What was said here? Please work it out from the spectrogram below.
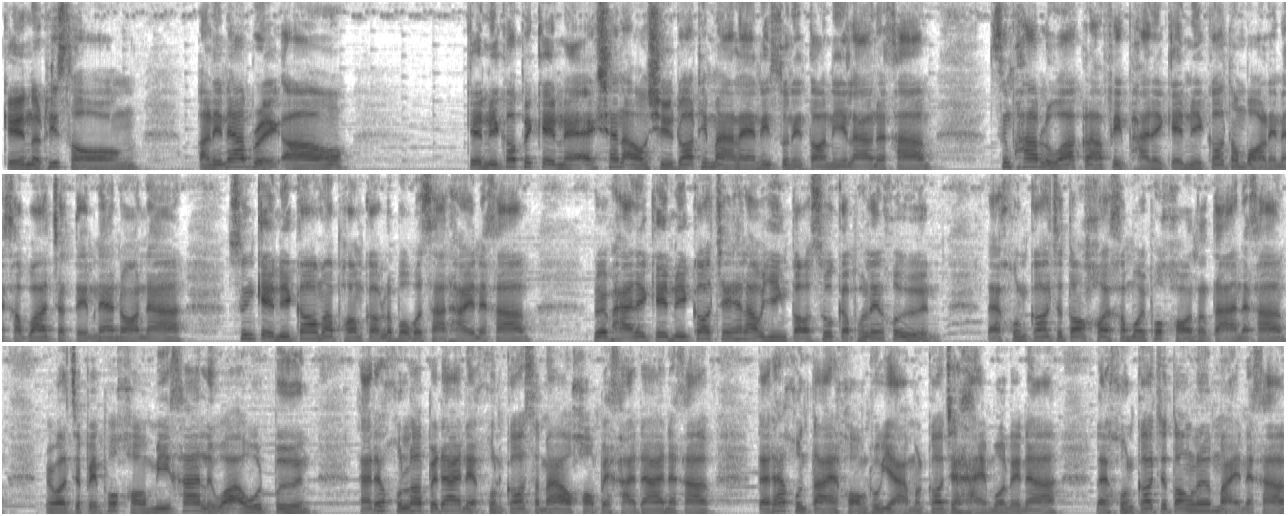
เกมอันดับที่ 2 Arena Breakout เกมนี้ก็เป็นเกมในแอคชั่นเอาชีวิตรอดที่มาแรงที่สุดในตอนนี้แล้วนะครับ ซึ่งภาพหรือว่ากราฟิกภายในเกมนี้ก็ต้องบอกเลยนะครับว่าจัดเต็มแน่นอนนะ ซึ่งเกมนี้ก็มาพร้อมกับระบบภาษาไทยนะครับโดยภายในเกมนี้ก็จะให้เรายิงต่อสู้กับผู้เล่นคนอื่น และคุณก็จะต้องคอยขโมยพวกของต่างๆนะครับ ไม่ว่าจะเป็นพวกของมีค่าหรือว่าอาวุธปืน แต่ถ้าคุณรอดไปได้เนี่ยคุณก็สามารถเอาของไปขายได้นะครับ แต่ถ้าคุณตายของทุกอย่างมันก็จะหายหมดเลยนะ และคุณก็จะต้องเริ่มใหม่นะครับ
